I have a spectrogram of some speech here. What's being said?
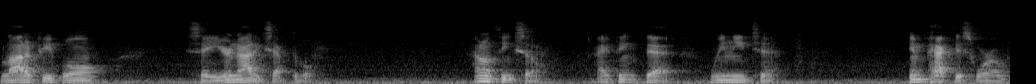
A lot of people say you're not acceptable. I don't think so. I think that we need to impact this world.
